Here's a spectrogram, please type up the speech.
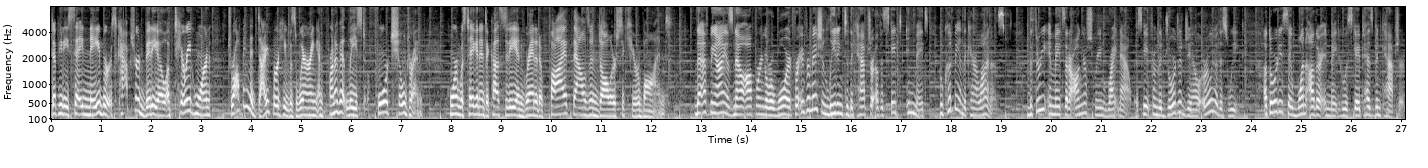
Deputies say neighbors captured video of Terry Horn dropping the diaper he was wearing in front of at least four children. Horn was taken into custody and granted a $5,000 secure bond. The FBI is now offering a reward for information leading to the capture of escaped inmates who could be in the Carolinas. The three inmates that are on your screen right now escaped from the Georgia jail earlier this week. Authorities say one other inmate who escaped has been captured.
